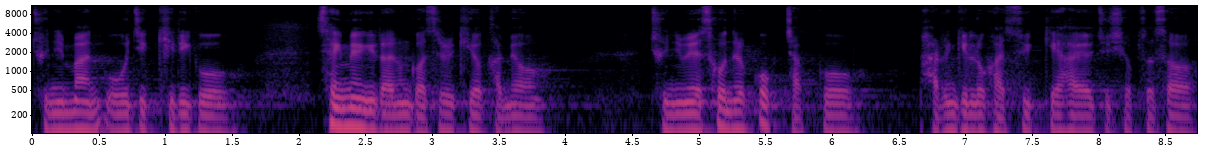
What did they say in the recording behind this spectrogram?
주님만 오직 길이고 생명이라는 것을 기억하며 주님의 손을 꼭 잡고 바른 길로 갈 수 있게 하여 주시옵소서.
